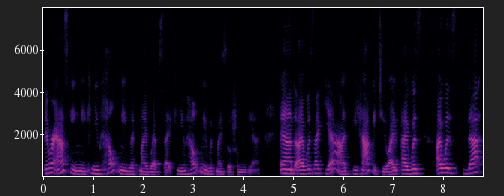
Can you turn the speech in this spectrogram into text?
They were asking me, can you help me with my website? Can you help me with my social media? And I was like, yeah, I'd be happy to. I, I was, I was that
